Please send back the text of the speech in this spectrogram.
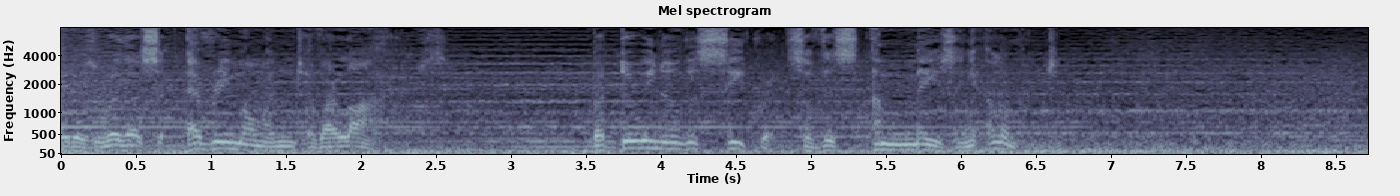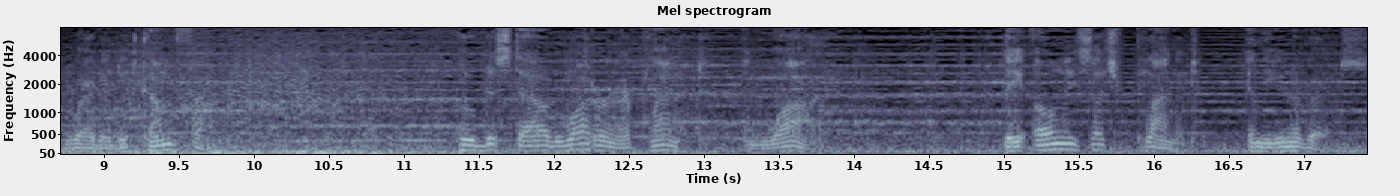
It is with us every moment of our lives. But do we know the secrets of this amazing element? Where did it come from? Who bestowed water on our planet and why? The only such planet in the universe.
